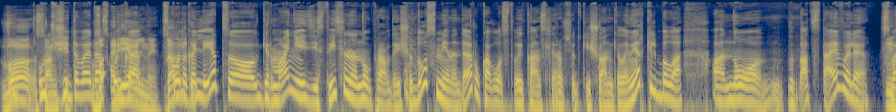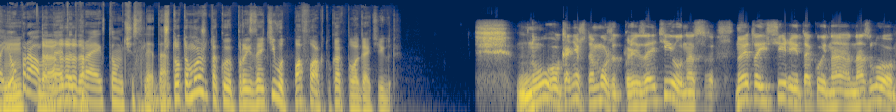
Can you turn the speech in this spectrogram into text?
в санкции, Учитывая, да, в сколько, реальные. сколько да, да, лет э, Германия действительно, ну, правда, еще до смены, да, руководства и канцлера, все-таки еще Ангела Меркель была, а, но отстаивали свое угу, право да, на да, этот да, проект да. в том числе, да. Что-то может такое произойти вот по факту, как полагаете, Игорь? Ну, конечно, может произойти у нас, но это из серии такой на, на зло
